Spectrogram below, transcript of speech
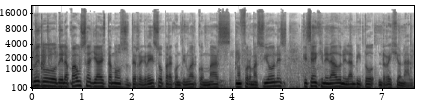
Luego de la pausa ya estamos de regreso para continuar con más informaciones que se han generado en el ámbito regional.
